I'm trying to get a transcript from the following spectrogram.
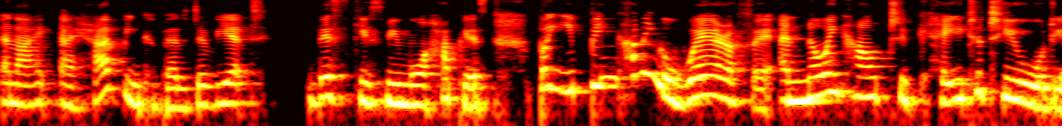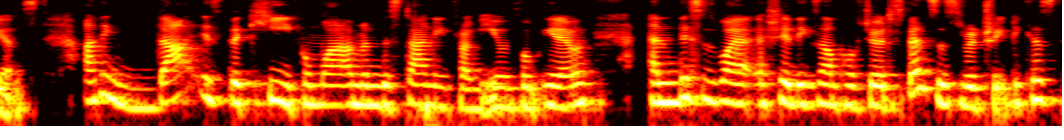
and I I have been competitive, yet this gives me more happiness. But you becoming aware of it and knowing how to cater to your audience. I think that is the key from what i'm understanding from you from you know and this is why i share the example of joe dispenza's retreat because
